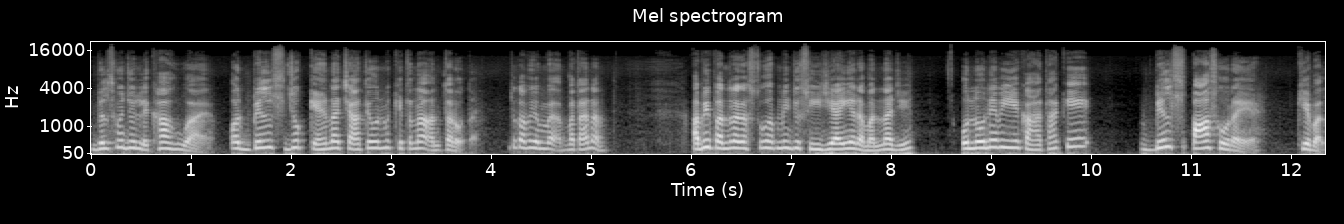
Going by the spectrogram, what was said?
बिल्स में जो लिखा हुआ है और बिल्स जो कहना चाहते हैं, उनमें कितना अंतर होता है। तो कभी बताया ना? अभी पंद्रह अगस्त को अपनी जो सी जी आई है, रमन्ना जी, उन्होंने भी ये कहा था कि बिल्स पास हो रहे हैं, केवल।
